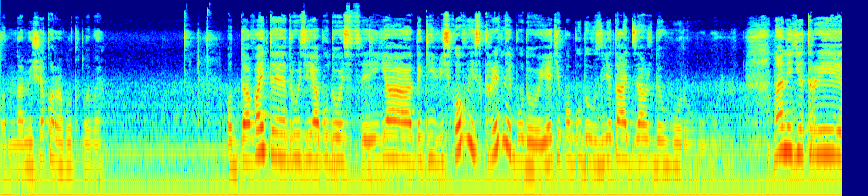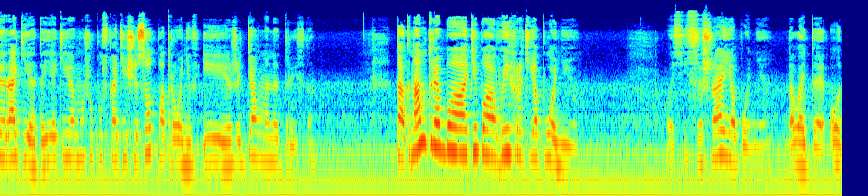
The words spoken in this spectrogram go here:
От нам ще кораблик пливе. От давайте, друзі, я буду ось. Я такий військовий, скритний буду. Я типу буду взлітати завжди вгору. У мене є три ракети, які я можу пускати 600 патронів, і життя в мене 300. Так, нам треба, типа, виграти Японію. Ось США і Японія. Давайте, он,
